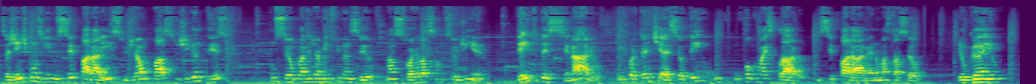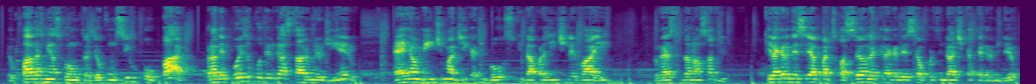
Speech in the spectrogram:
Se a gente conseguir separar isso, já é um passo gigantesco no seu planejamento financeiro, na sua relação com o seu dinheiro. Dentro desse cenário, o importante é, se eu tenho um, pouco mais claro e separar, né, numa situação, eu ganho, eu pago as minhas contas, eu consigo poupar, para depois eu poder gastar o meu dinheiro, é realmente uma dica de bolso que dá para a gente levar aí pro resto da nossa vida. Queria agradecer a participação, né? queria agradecer a oportunidade que a Tegra me deu.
